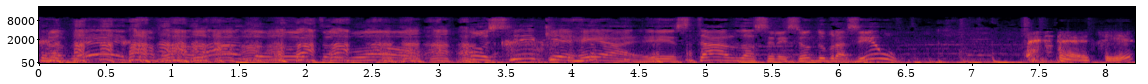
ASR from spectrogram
também tá falando muito bom. Você que é estar na seleção do Brasil? sí, en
